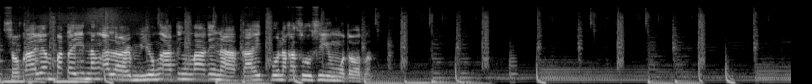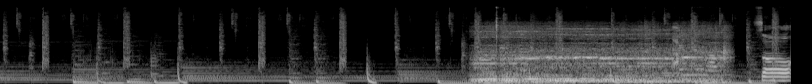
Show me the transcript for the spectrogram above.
So kayang patayin ng alarm yung ating makina kahit po nakasusi yung motor. So,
